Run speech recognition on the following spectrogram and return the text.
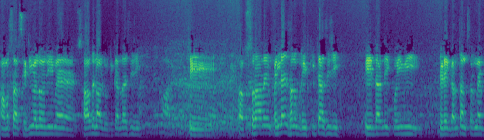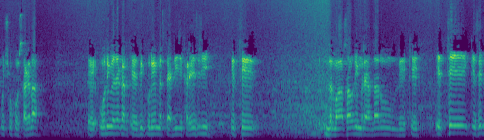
ਅੰਮ੍ਰਿਤਸਰ ਸਿਟੀ ਵੱਲੋਂ ਜੀ, ਮੈਂ ਸਾਹਿਬ ਦੇ ਨਾਲ ਡਿਊਟੀ ਕਰਦਾ ਸੀ ਜੀ। ਤੇ ਅਫਸਰਾਂ ਨੇ ਪਹਿਲਾਂ ਹੀ ਸਾਨੂੰ ਬਰੀਫ ਕੀਤਾ ਸੀ ਜੀ ਕਿ ਇਦਾਂ ਦੀ ਕੋਈ ਵੀ ਜਿਹੜੇ ਗਲਤ ਅਨਸਰ ਨੇ ਕੁਝ ਹੋ ਸਕਦਾ। ਤੇ ਉਹਦੀ ਵਜ੍ਹਾ ਕਰਕੇ ਅਸੀਂ ਪੂਰੀ ਮਸਤੈਦੀ 'ਚ ਖੜੇ ਸੀ ਜੀ। ਇੱਥੇ ਦਰਬਾਰ ਸਾਹਿਬ ਦੀ ਮਰਿਆਦਾ ਨੂੰ ਦੇਖ ਕੇ, ਇੱਥੇ ਕਿਸੇ ਦੀ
